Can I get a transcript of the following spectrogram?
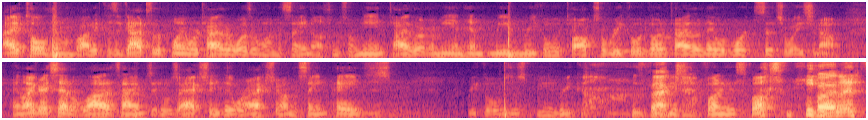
I I told him about it because it got to the point where Tyler wasn't wanting to say nothing. So me and Tyler, or me and him, me and Rico would talk. So Rico would go to Tyler. They would work the situation out. And like I said, a lot of times it was actually they were actually on the same page. Rico was just being Rico. Facts. Funny as fuck to me, But- but,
